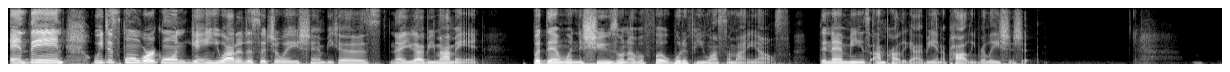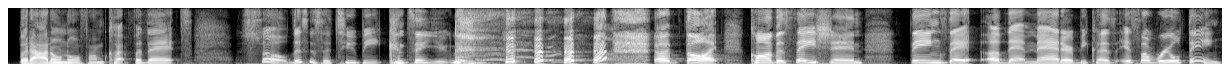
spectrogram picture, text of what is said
And then we just going to work on getting you out of the situation because now you got to be my man. But then when the shoe's on the other foot, what if he wants somebody else? Then that means I'm probably got to be in a poly relationship. But I don't know if I'm cut for that. So this is a to be continued a thought, conversation, things that of that matter because it's a real thing.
